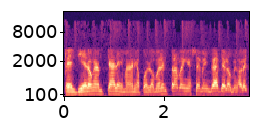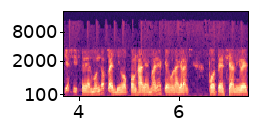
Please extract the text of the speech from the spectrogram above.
perdieron ante Alemania, por lo menos entramos en ese main de los mejores 16 del mundo, perdimos con Alemania, que es una gran potencia a nivel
